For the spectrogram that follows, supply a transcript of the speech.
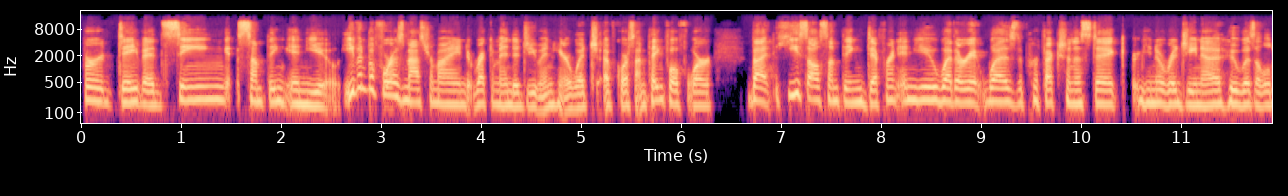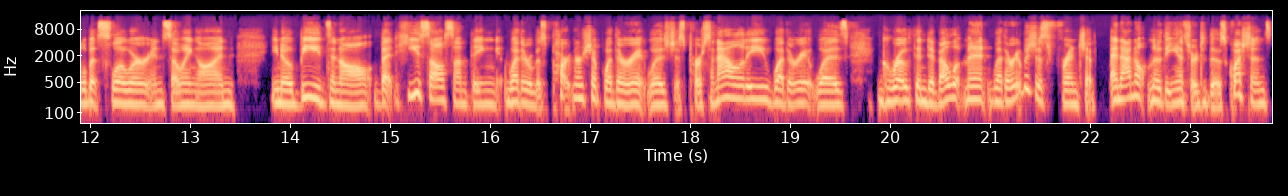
for David seeing something in you, even before his mastermind recommended you in here, which of course I'm thankful for. But he saw something different in you, whether it was the perfectionistic, you know, Regina, who was a little bit slower in sewing on, you know, beads and all, but he saw something, whether it was partnership, whether it was just personality, whether it was growth and development, whether it was just friendship. And I don't know the answer to those questions,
